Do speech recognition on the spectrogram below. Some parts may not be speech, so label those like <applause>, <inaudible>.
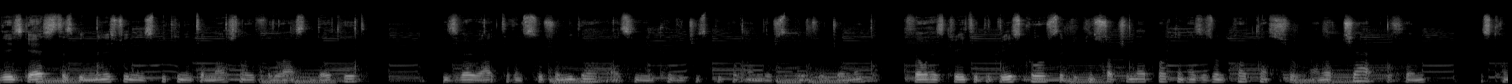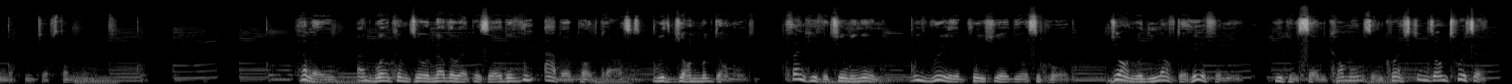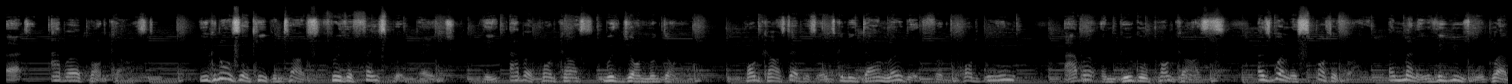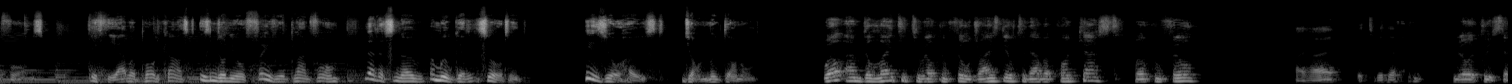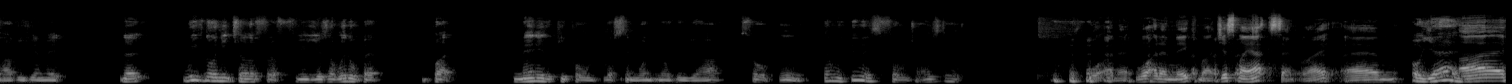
Today's guest has been ministering and speaking internationally for the last decade. He's very active in social media as he encourages people on their spiritual journey. Phil has created the Grace Course, the Deconstruction Network, and has his own podcast show. And our chat with him is coming up in just a moment. Hello, and welcome to another episode of the ABBA podcast with John McDonald. Thank you for tuning in. We really appreciate your support. John would love to hear from you. You can send comments and questions on Twitter at ABBA Podcast. You can also keep in touch through the Facebook page, The ABBA Podcast with John McDonald. Podcast episodes can be downloaded from Podbean, Apple and Google Podcasts, as well as Spotify and many of the usual platforms. If the ABBA Podcast isn't on your favourite platform, let us know and we'll get it sorted. Here's your host, John McDonald. Well, I'm delighted to welcome Phil Drysdale to the ABBA podcast. Welcome, Phil. Hi, hi. Good to be here. Really pleased to have you here, mate. Now, we've known each other for a few years, a little bit, but many of the people listening won't know who you are. So Mm. tell me, who is Phil Drysdale? <laughs> What an what an enigma. Just my accent, right? Um, Oh, yeah. I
